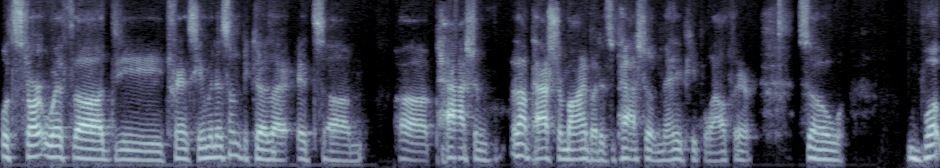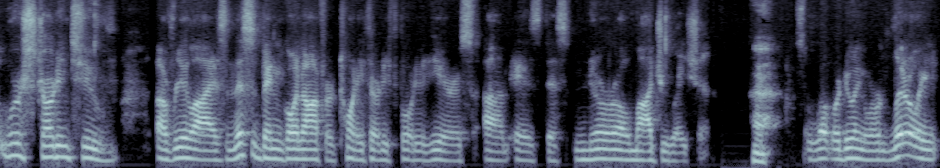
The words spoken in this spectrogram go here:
Let's start with uh, the transhumanism because I, it's um, uh, passion, not passion of mine, but it's a passion of many people out there. So, what we're starting to uh, realize, and this has been going on for 20, 30, 40 years, um, is this neuromodulation. Huh. So, what we're doing, we're literally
